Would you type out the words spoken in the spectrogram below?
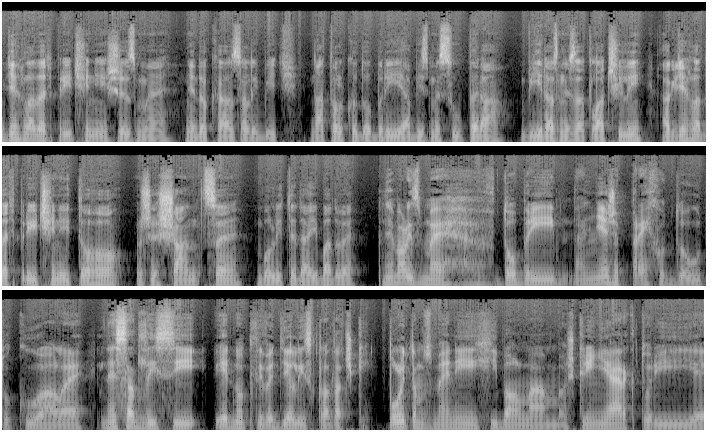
Kde hľadať príčiny, že sme nedokázali byť natoľko dobrí, aby sme súpera výrazne zatlačili? A kde hľadať príčiny toho, že šance boli teda iba dve? Nemali sme dobrý, nie že prechod do útoku, ale nesadli si jednotlivé diely skladačky. Boli tam zmeny, chýbal nám Škriniar, ktorý je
